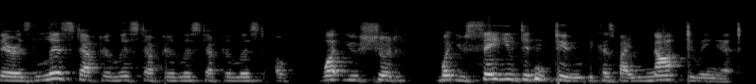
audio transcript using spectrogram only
There is list after list after list after list of what you should, what you say you didn't do, because by not doing it,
